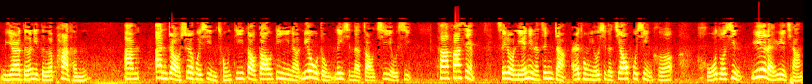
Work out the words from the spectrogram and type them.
米尔德尼德帕腾按按照社会性从低到高定义了六种类型的早期游戏。他发现，随着年龄的增长，儿童游戏的交互性和合作性越来越强。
